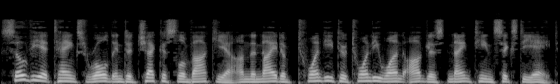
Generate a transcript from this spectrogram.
Soviet tanks rolled into Czechoslovakia on the night of 20–21 August 1968.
